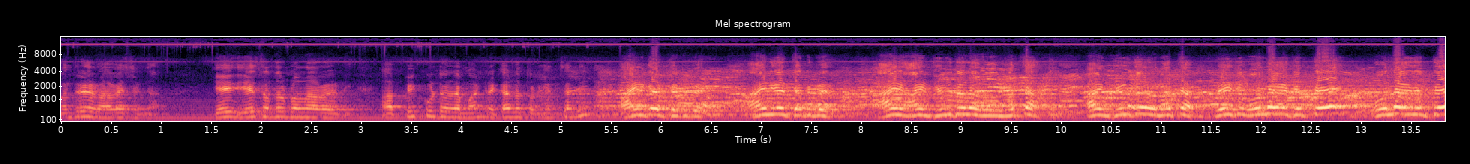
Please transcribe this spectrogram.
మంత్రి గారు ఆవేశంగా ఏ ఏ సందర్భంలో కానీ ఆ పిక్కుంటారనే మాట రికార్డులో తొలగించాలి. ఆయన గారు చెడ్డిపోయారు ఆయన గారు చెడ్డిపోయారు ఆయన ఆయన జీవితంలో మచ్చ. ఆయన జీవితంలో మచ్చ లేచి ఓందాగా చెప్తే ఓందాగా చెప్తే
